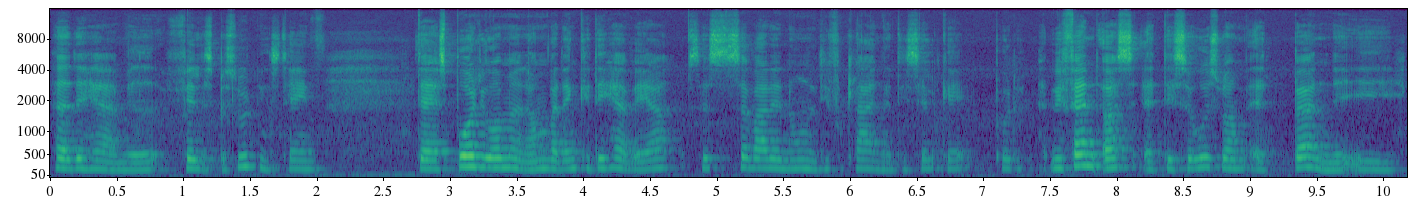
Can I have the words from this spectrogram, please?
havde det her med fælles beslutningstagen. Da jeg spurgte jordmøderne om, hvordan kan det her være, så, så var det nogle af de forklaringer, de selv gav på det. Vi fandt også, at det så ud som om, at børnene i,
